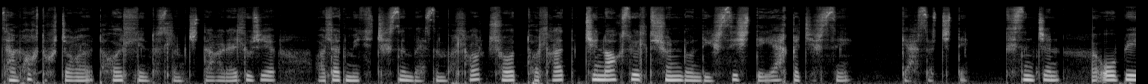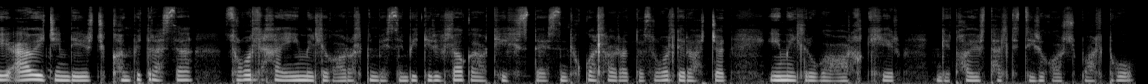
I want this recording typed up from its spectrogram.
цамхагт өгч байгаа тохиоллын тусламжтайгаар аль үшээ олоод мэдчихсэн байсан болохоор шууд тулгаад чи Ноксвилд шүн дунд ирсэн штэ яах гэж ирсэн гэж асуучтیں۔ Тэгсэн чинь өө би аав ээжиндээ ирж компьютераасаа сургуулийнхаа имэйлийг оруулсан байсан. Би тэрийг лог аут хийх хэрэгтэй байсан. Тэгэхгүй болохоор одоо сургууль дээр очиод имэйл рүүгээ орох гэхээр ингээд хоёр талд зэрэг орж болтгоо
